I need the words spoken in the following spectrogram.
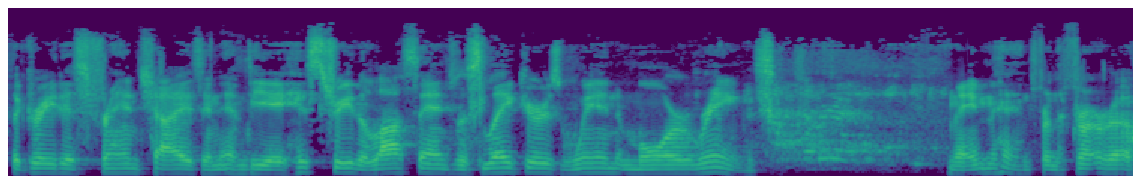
the greatest franchise in NBA history, the Los Angeles Lakers, win more rings. Amen. From the front row.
